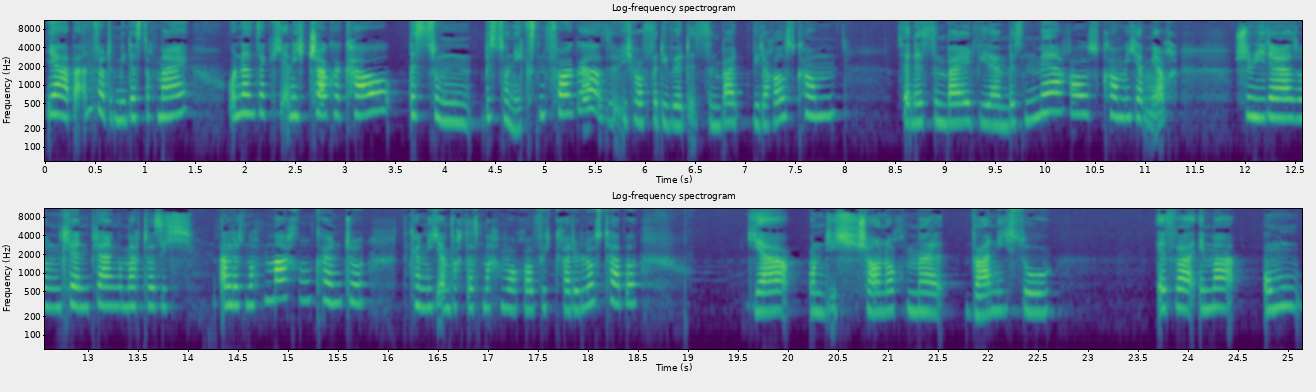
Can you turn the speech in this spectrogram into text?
Ja, beantwortet mir das doch mal. Und dann sage ich eigentlich Ciao Kakao bis, zum, bis zur nächsten Folge. Also ich hoffe, die wird jetzt dann bald wieder rauskommen. Es werden jetzt bald wieder ein bisschen mehr rauskommen. Ich habe mir auch schon wieder so einen kleinen Plan gemacht, was ich alles noch machen könnte. Dann kann ich einfach das machen, worauf ich gerade Lust habe. Ja, und ich schaue noch mal, wann ich so etwa immer um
